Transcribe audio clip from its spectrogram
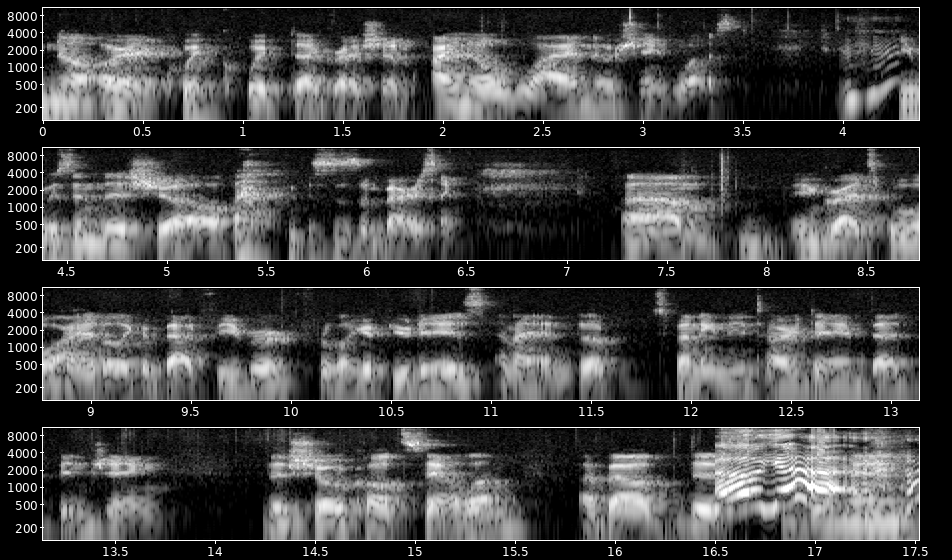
No, all right, quick, quick digression. I know why I know Shane West. Mm-hmm. He was in this show. this is embarrassing. Um, in grad school, I had like a bad fever for like a few days, and I ended up spending the entire day in bed binging this show called Salem about this Oh, yeah. woman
